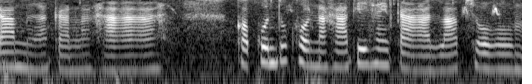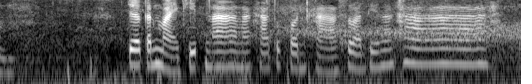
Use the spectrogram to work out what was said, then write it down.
กล้ามเนื้อกันนะคะ ขอบคุณทุกคนนะคะที่ให้การรับชม เจอกันใหม่คลิปหน้านะคะ ทุกคนค่ะ สวัสดีนะคะ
